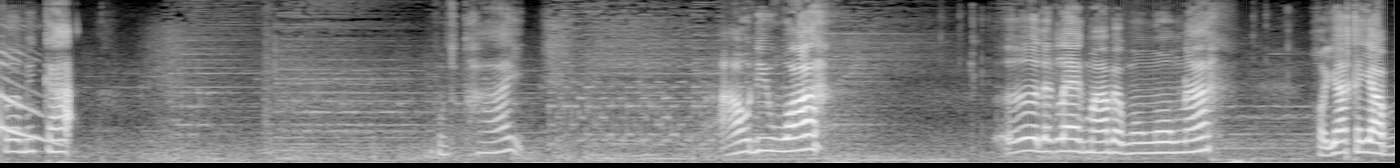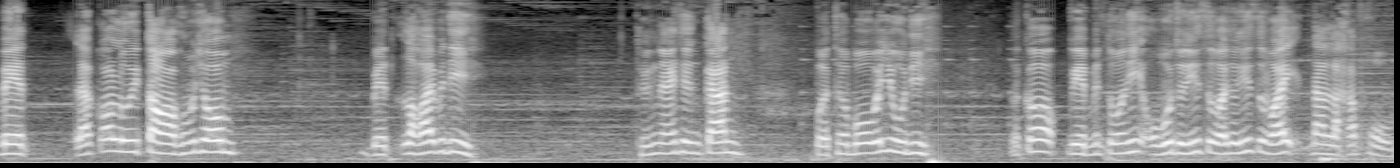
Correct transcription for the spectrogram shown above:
เปิดไม่กะผลสุดท้าย เอาดิวะ เออ แรก ๆ มาแบบงง ๆ นะ ขออนุญาตขยับเบ็ด แล้วก็ลุยต่อ คุณผู้ชม เบ็ดร้อยไปดิ ถึงไหนถึงกัน เปิดเทอร์โบไว้อยู่ดิ แล้วก็เปลี่ยนเป็นตัวนี้ โอ้ตัวนี้สวย ตัวนี้สวย นั่นแหละครับผม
